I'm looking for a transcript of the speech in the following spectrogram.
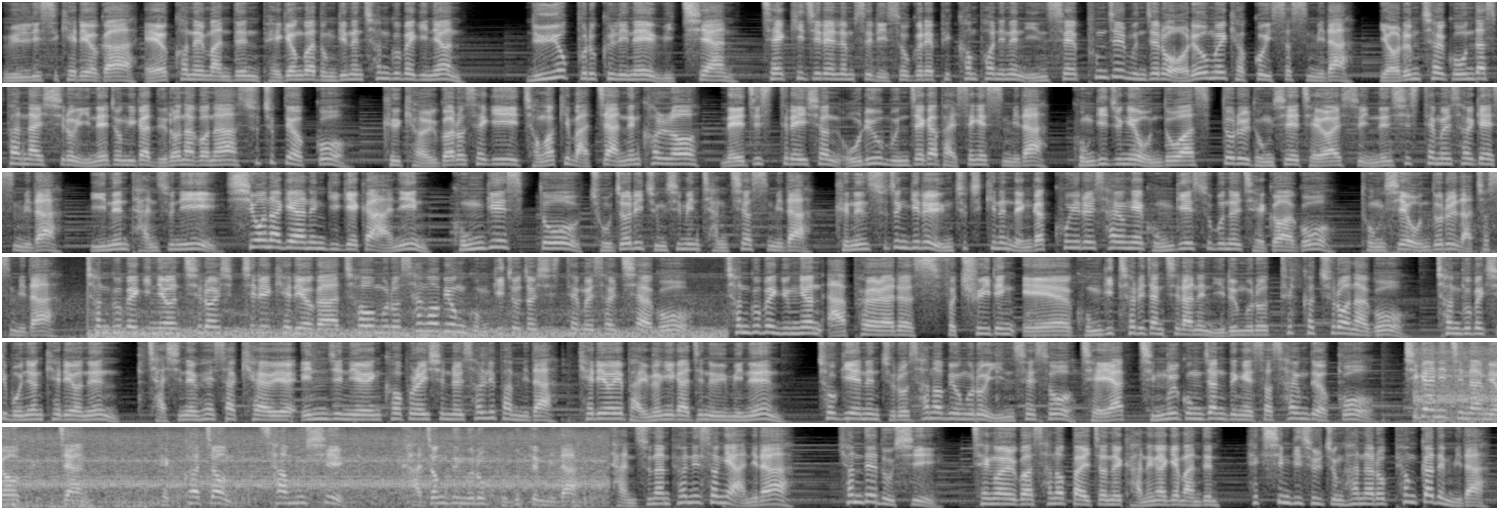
윌리스 캐리어가 에어컨을 만든 배경과 동기는 1902년 뉴욕 브루클린에 위치한 세키지렐름스 리소그래픽 컴퍼니는 인수의 품질 문제로 어려움을 겪고 있었습니다. 여름철 고온다습한 날씨로 인해 종이가 늘어나거나 수축되었고 그 결과로 색이 정확히 맞지 않는 컬러 레지스트레이션 오류 문제가 발생했습니다. 공기 중의 온도와 습도를 동시에 제어할 수 있는 시스템을 설계했습니다. 이는 단순히 시원하게 하는 기계가 아닌 공기의 습도 조절이 중심인 장치였습니다. 그는 수증기를 응축시키는 냉각 코일을 사용해 공기의 수분을 제거하고 동시에 온도를 낮췄습니다. 1902년 7월 17일 캐리어가 처음으로 상업용 공기 조절 시스템을 설치하고 1906년 Apparatus for Treating Air 공기 처리 장치라는 이름으로 특허 출원하고 1915년 캐리어는 자신의 회사 캐리어 엔지니어링 커퍼레이션을 설립합니다. 캐리어의 발명이 가진 의미는 초기에는 주로 산업용으로 인쇄소, 제약, 직물 공장 등에서 사용되었고 시간이 지나며 극장, 백화점, 사무실, 가정 등으로 보급됩니다. 단순한 편의성이 아니라 현대 도시, 생활과 산업 발전을 가능하게 만든 핵심 기술 중 하나로 평가됩니다.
